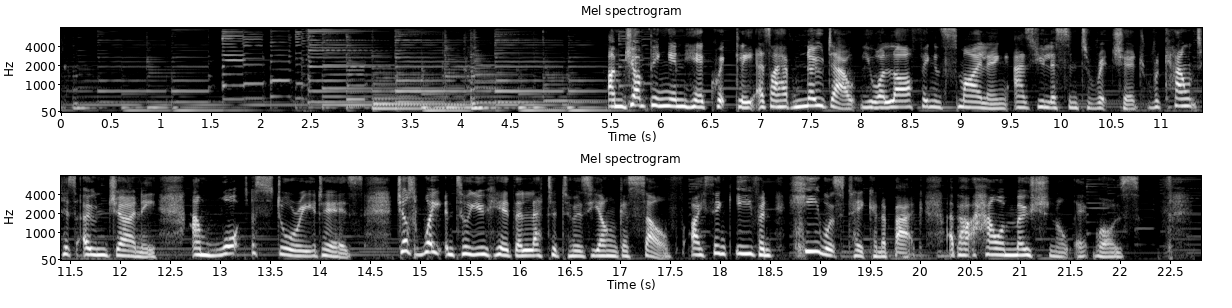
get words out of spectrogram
I'm jumping in here quickly as I have no doubt you are laughing and smiling as you listen to Richard recount his own journey and what a story it is. Just wait until you hear the letter to his younger self. I think even he was taken aback about how emotional it was.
